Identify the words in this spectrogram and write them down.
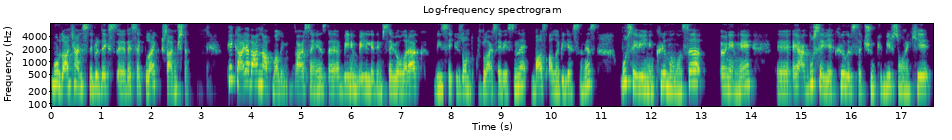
buradan kendisine bir des- destek bularak yükselmişti. Pekala ben ne yapmalıyım derseniz de benim belirlediğim seviye olarak 1819 dolar seviyesini baz alabilirsiniz. Bu seviyenin kırılmaması önemli. Ee, eğer bu seviye kırılırsa çünkü bir sonraki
